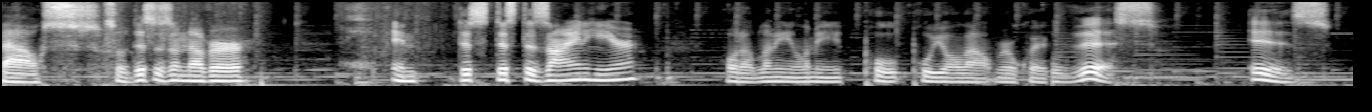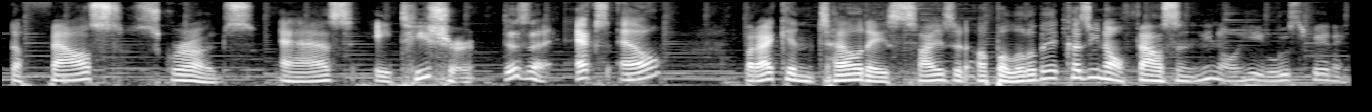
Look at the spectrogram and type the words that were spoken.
Faust. So this is another in this this design here. Hold up, let me let me pull pull y'all out real quick. This is the Faust Scrubs as a t-shirt. This is an XL, but I can tell they size it up a little bit because you know Faust, and you know he loose fitting.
